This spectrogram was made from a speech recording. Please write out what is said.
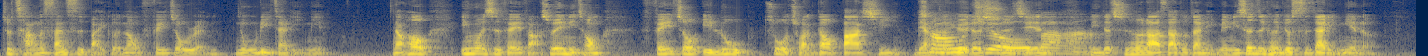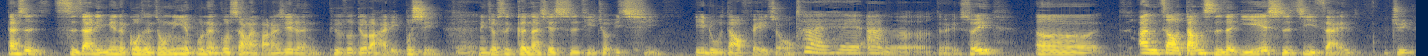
就藏了三四百个那种非洲人奴隶在里面，然后因为是非法，所以你从非洲一路坐船到巴西两个月的时间，你的吃喝拉撒都在里面，你甚至可能就死在里面了。但是死在里面的过程中，你也不能够上来把那些人，譬如说丢到海里，不行，你就是跟那些尸体就一起一路到非洲。太黑暗了。对，所以呃，按照当时的野史记载，举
